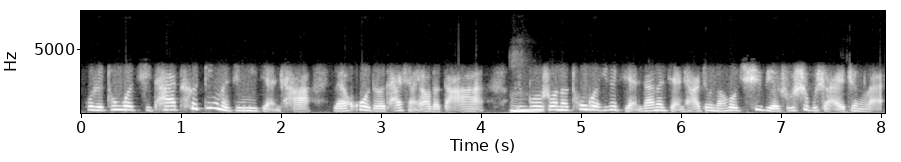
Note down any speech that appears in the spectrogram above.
或者通过其他特定的精密检查来获得他想要的答案，并不是说呢通过一个简单的检查就能够区别出是不是癌症来。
